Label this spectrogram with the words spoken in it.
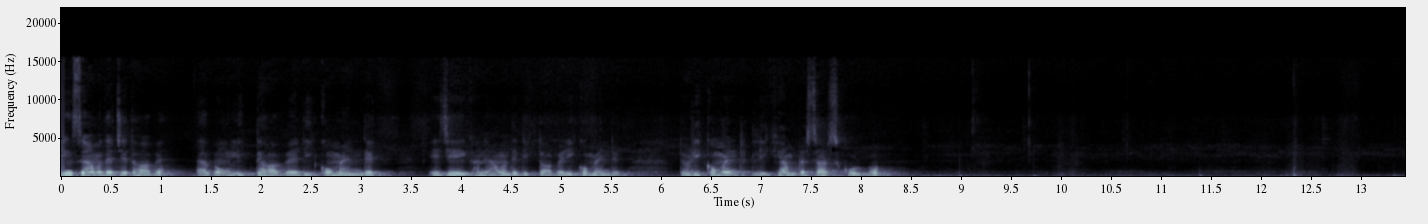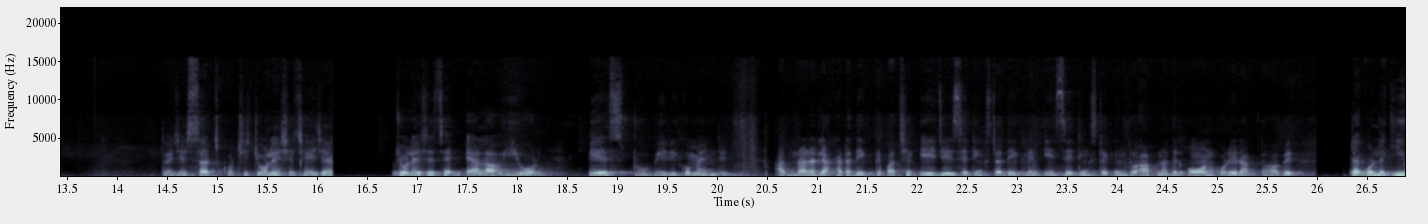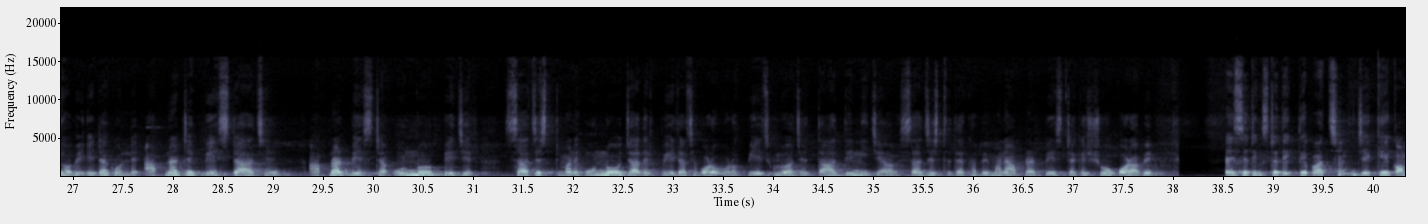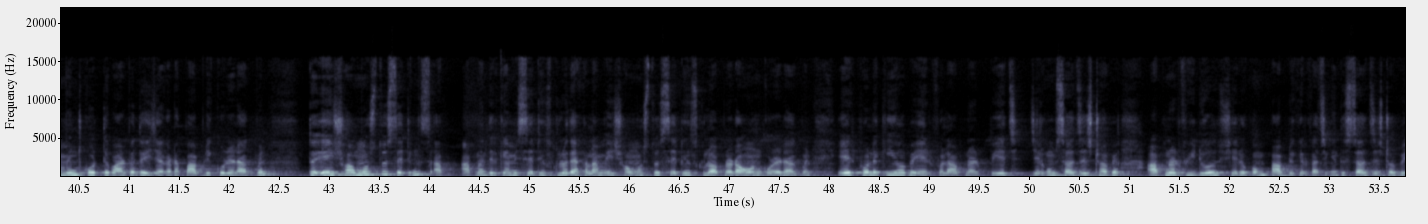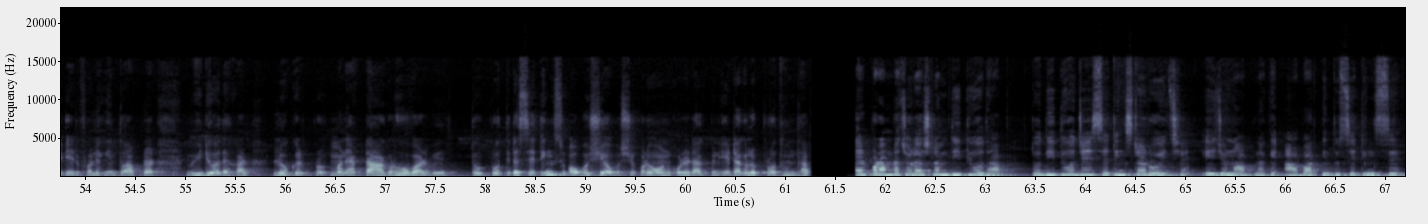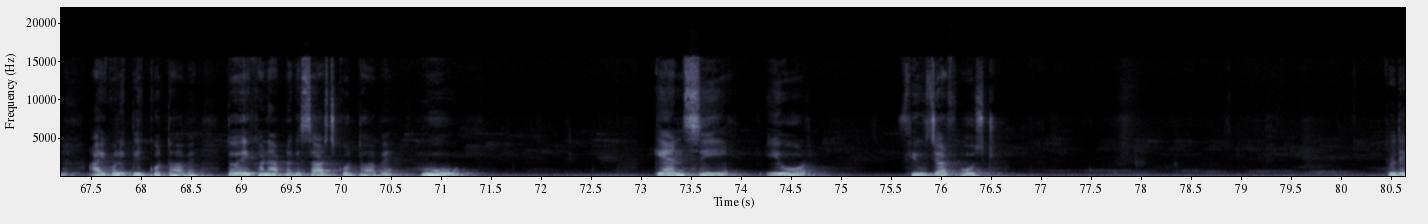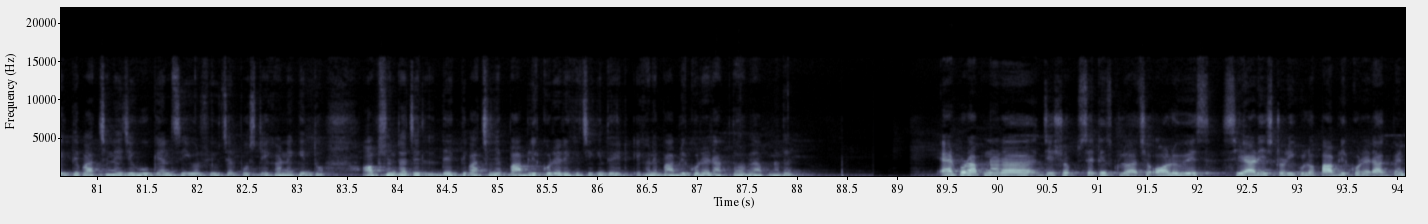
সেটিংসে আমাদের যেতে হবে এবং লিখতে হবে রিকমেন্ডেড এই যে এখানে আমাদের লিখতে হবে রিকমেন্ডেড তো রিকমেন্ডেড লিখে আমরা সার্চ করব। তো এই যে সার্চ করছি, চলে এসেছে এই জায়গায়। চলে এসেছে allow your page to be recommended আপনারা লেখাটা দেখতে পাচ্ছেন। এই যে সেটিংসটা দেখলেন, এই সেটিংসটা কিন্তু আপনাদের অন করে রাখতে হবে। এটা করলে কি হবে? এটা করলে আপনার যে পেজটা আছে, আপনার পেজটা অন্য পেজের সাজেস্ট মানে অন্য যাদের পেজ আছে, বড় বড় পেজগুলো আছে, তাদের নিচে সাজেস্ট দেখাবে। মানে আপনার পেজটাকে শো করাবে। এই সেটিংসটা দেখতে পাচ্ছেন, যে কে কমেন্ট করতে পারবে, তো এই জায়গাটা পাবলিক করে রাখবেন। তো এই সমস্ত সেটিংস আপনাদেরকে আমি সেটিংসগুলো দেখালাম, এই সমস্ত সেটিংসগুলো আপনারা অন করে রাখবেন। এর ফলে কি হবে? এর ফলে আপনার পেজ যেরকম সাজেস্ট হবে, আপনার ভিডিও সেরকম পাবলিকের কাছে কিন্তু সাজেস্ট হবে। এর ফলে কিন্তু আপনার ভিডিও দেখার লোকের মানে একটা আগ্রহ বাড়বে। তো প্রতিটা সেটিংস অবশ্যই অবশ্যই করে অন করে রাখবেন। এটা গেলো প্রথম ধাপ। এরপর আমরা চলে আসলাম দ্বিতীয় ধাপ। তো দ্বিতীয় যে সেটিংসটা রয়েছে, এই জন্য আপনাকে আবার কিন্তু সেটিংসে আইকনে ক্লিক করতে হবে। তো এখানে আপনাকে সার্চ করতে হবে, who can see your future post. তো দেখতে পাচ্ছেন এই যে who can see your future post, এখানে কিন্তু অপশানটা যে দেখতে পাচ্ছেন যে পাবলিক করে রেখেছি, কিন্তু এখানে পাবলিক করে রাখতে হবে আপনাদের। এরপর আপনারা যেসব সেটিংসগুলো আছে অলওয়েজ শেয়ার স্টোরিগুলো পাবলিক করে রাখবেন।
